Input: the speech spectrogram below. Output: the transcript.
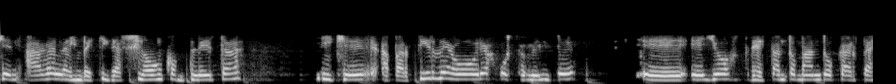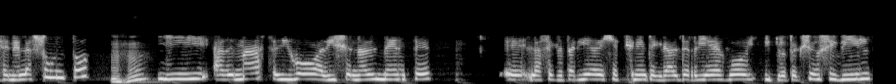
quien haga la investigación completa y que a partir de ahora justamente eh, ellos están tomando cartas en el asunto y además te digo adicionalmente eh, la Secretaría de Gestión Integral de Riesgo y Protección Civil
